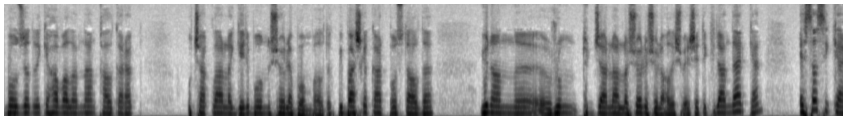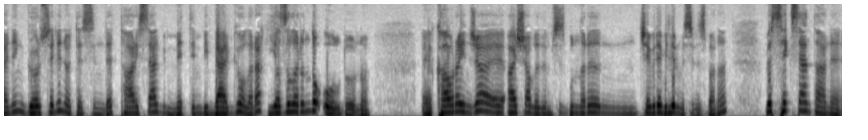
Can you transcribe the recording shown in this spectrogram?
Bozca'daki havaalanından kalkarak uçaklarla Gelibolu'nu şöyle bombaladık. Bir başka kartpostalda Yunanlı, Rum tüccarlarla şöyle şöyle alışveriş ettik filan derken esas hikayenin görselin ötesinde tarihsel bir metin, bir belge olarak yazılarında olduğunu e, kavrayınca e, Ayşe abla dedim siz bunları çevirebilir misiniz bana? ve 80 tane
